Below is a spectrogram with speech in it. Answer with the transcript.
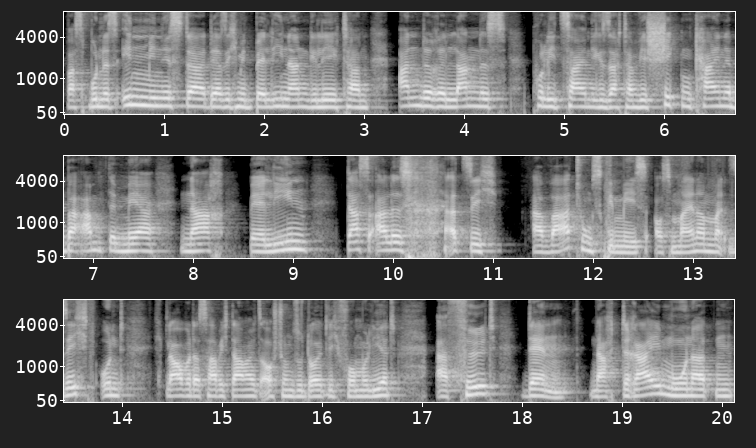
was Bundesinnenminister, der sich mit Berlin angelegt hat, andere Landespolizeien, die gesagt haben, wir schicken keine Beamte mehr nach Berlin. Das alles hat sich erwartungsgemäß aus meiner Sicht und ich glaube, das habe ich damals auch schon so deutlich formuliert, erfüllt, denn nach drei Monaten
